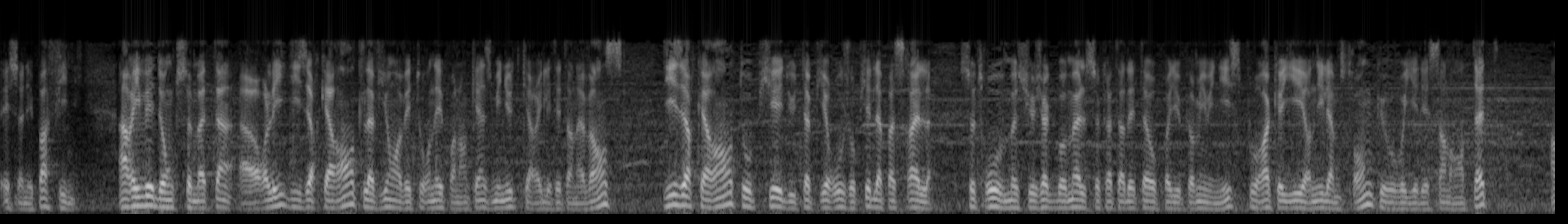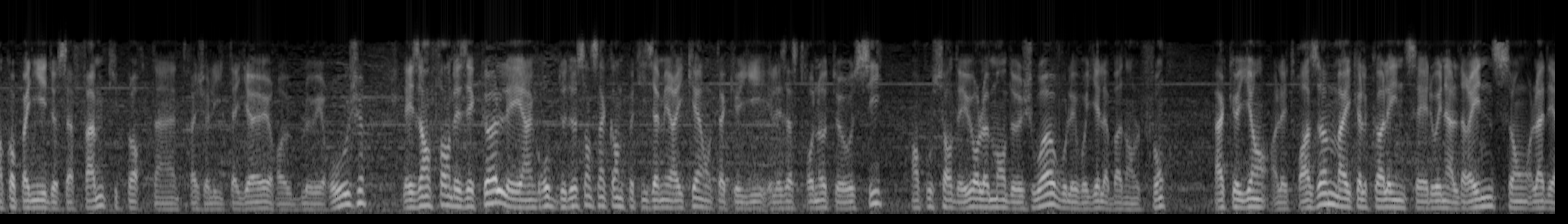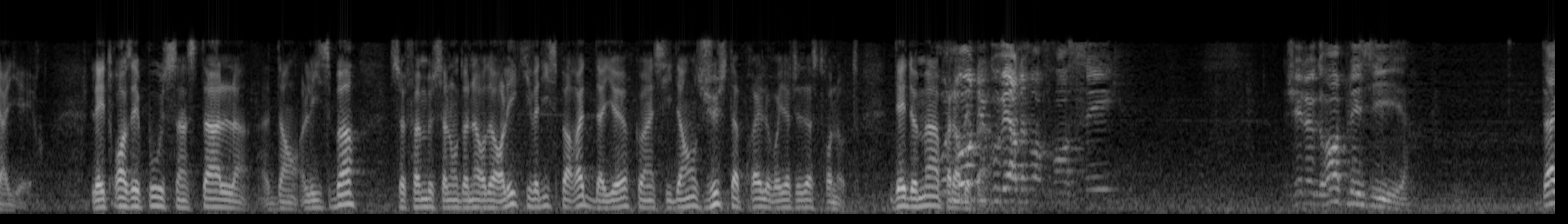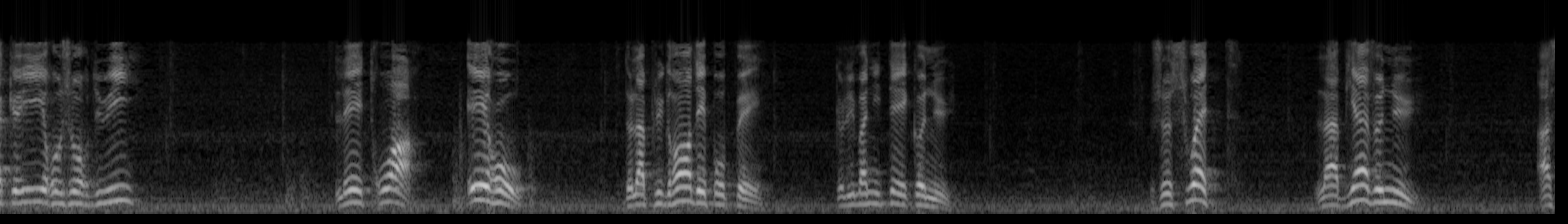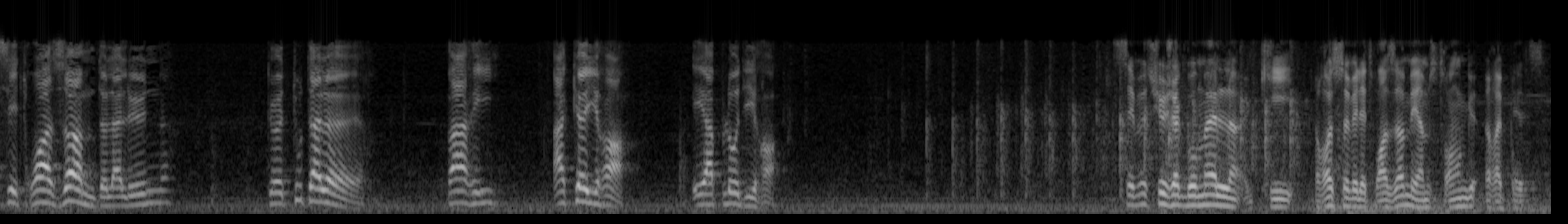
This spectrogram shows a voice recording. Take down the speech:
Et ce n'est pas fini. Arrivé donc ce matin à Orly, 10h40, l'avion avait tourné pendant 15 minutes car il était en avance. 10h40, au pied du tapis rouge, au pied de la passerelle, se trouve M. Jacques Baumel, secrétaire d'État auprès du Premier ministre, pour accueillir Neil Armstrong, que vous voyez descendre en tête, en compagnie de sa femme qui porte un très joli tailleur bleu et rouge. Les enfants des écoles et un groupe de 250 petits Américains ont accueilli, et les astronautes eux aussi, en poussant des hurlements de joie, vous les voyez là-bas dans le fond, accueillant les trois hommes, Michael Collins et Edwin Aldrin, sont là derrière. Les trois épouses s'installent dans l'ISBA, ce fameux salon d'honneur d'Orly, qui va disparaître d'ailleurs, coïncidence, juste après le voyage des astronautes. Dès demain, après Au leur nom du gouvernement français, j'ai le grand plaisir d'accueillir aujourd'hui les trois héros de la plus grande épopée que l'humanité ait connue. Je souhaite la bienvenue à ces trois hommes de la Lune que tout à l'heure Paris accueillera et applaudira. C'est M. Jacques Baumel qui recevait les trois hommes et Armstrong répond. It's,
